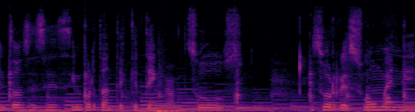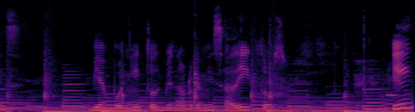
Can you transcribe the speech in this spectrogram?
entonces es importante que tengan sus sus resúmenes bien bonitos, bien organizaditos. Y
